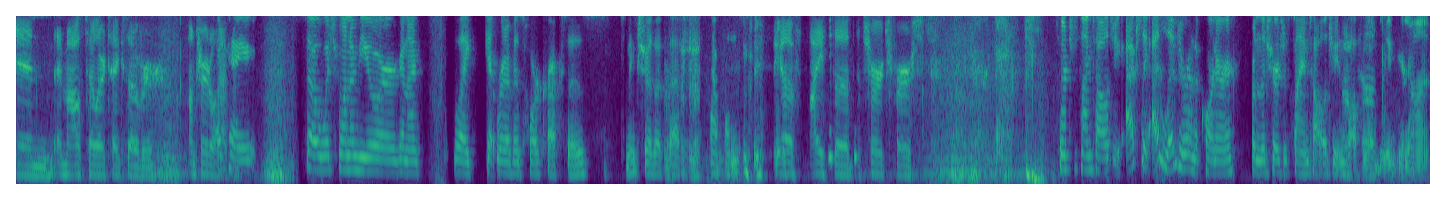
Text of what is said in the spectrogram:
and and Miles Teller takes over. I'm sure it'll happen. Okay. So which one of you are gonna like get rid of his Horcruxes to make sure that that happens? We gotta fight the, the church first. Church of Scientology. Actually, I lived around the corner from the Church of Scientology in Oh, Buffalo. God. Believe it or not.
